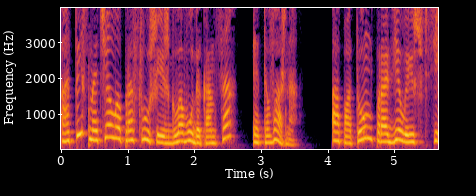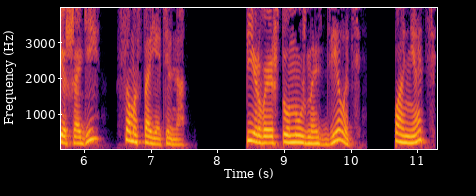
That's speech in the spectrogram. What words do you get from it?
а ты сначала прослушаешь главу до конца, это важно, а потом проделаешь все шаги самостоятельно. Первое, что нужно сделать, понять,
